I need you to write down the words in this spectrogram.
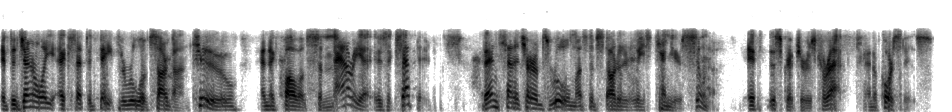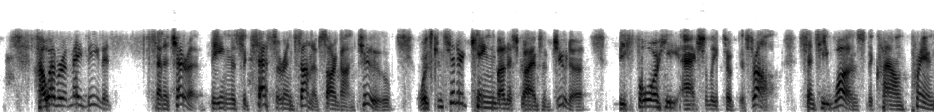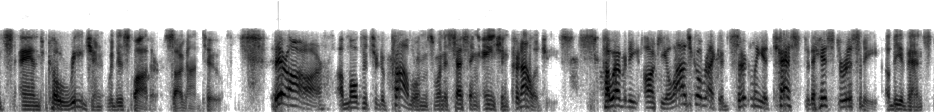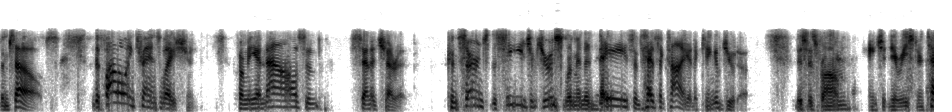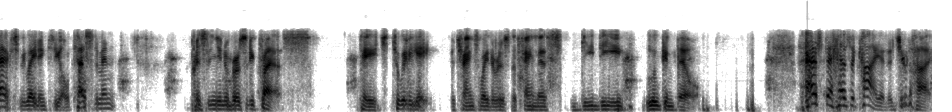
If the generally accepted date for the rule of Sargon II and the fall of Samaria is accepted, then Sennacherib's rule must have started at least 10 years sooner, if the scripture is correct. And of course it is. However, it may be that Sennacherib, being the successor and son of Sargon II, was considered king by the scribes of Judah before he actually took the throne, since he was the crown prince and co regent with his father, Sargon II. There are a multitude of problems when assessing ancient chronologies. However, the archaeological records certainly attest to the historicity of the events themselves. The following translation from the Annals of Sennacherib concerns the siege of Jerusalem in the days of Hezekiah, the king of Judah. This is from ancient Near Eastern texts relating to the Old Testament, Princeton University Press, page 288. The translator is the famous D.D. Luckenbill. As to Hezekiah the Judahite,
